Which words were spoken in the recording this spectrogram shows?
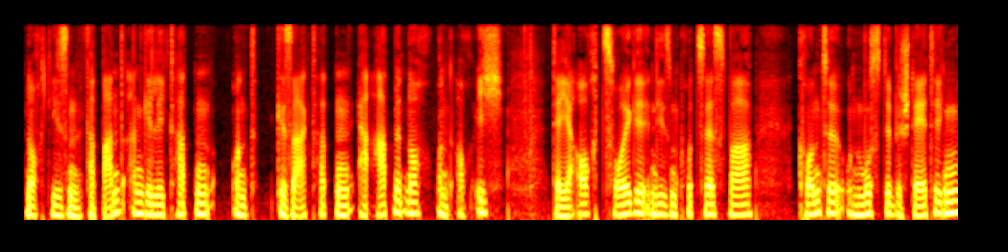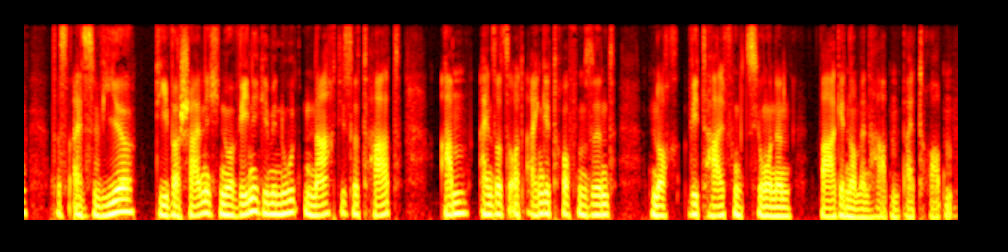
noch diesen Verband angelegt hatten und gesagt hatten, er atmet noch und auch ich, der ja auch Zeuge in diesem Prozess war, konnte und musste bestätigen, dass als wir, die wahrscheinlich nur wenige Minuten nach dieser Tat am Einsatzort eingetroffen sind, noch Vitalfunktionen wahrgenommen haben bei Torben.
